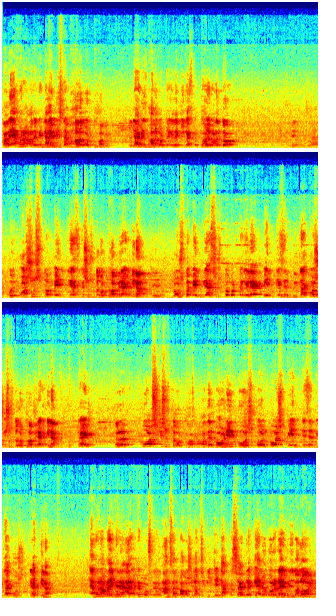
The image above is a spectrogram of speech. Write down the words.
তাহলে এখন আমাদেরকে ডায়াবেটিসটা ভালো করতে হবে। তো ডায়াবেটিস ভালো করতে গেলে কি কাজ করতে হবে বলেন তো? ওই অসুস্থ পেনক্রিয়াসকে সুস্থ করতে হবে রাইট কিনা অসুস্থ পেনক্রিয়াস সুস্থ করতে গেলে পেনক্রিয়াসের বিটা কোষকে সুস্থ করতে হবে রাইট কিনা রাইট তাহলে কোষকে সুস্থ করতে হবে। আমাদের বডির কোষ কোন কোষ? পেনক্রিয়াসের বিটা কোষ রাইট কিনা এখন আমরা এখানে আরেকটা প্রশ্নের আনসার পাবো সেটা হচ্ছে কি যে ডাক্তার সাহেবরা কেন বলে ডায়াবেটিস ভালো হয় না?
